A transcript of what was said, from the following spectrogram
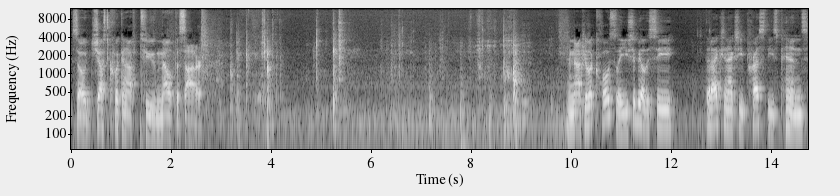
So just quick enough to melt the solder. And now if you look closely, you should be able to see that I can actually press these pins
